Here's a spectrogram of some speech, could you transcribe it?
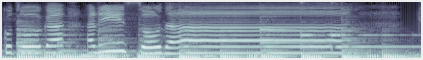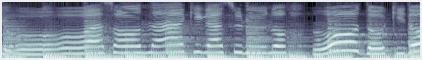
ことがありそうだ。今日はそんな気がするの。もうドキド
